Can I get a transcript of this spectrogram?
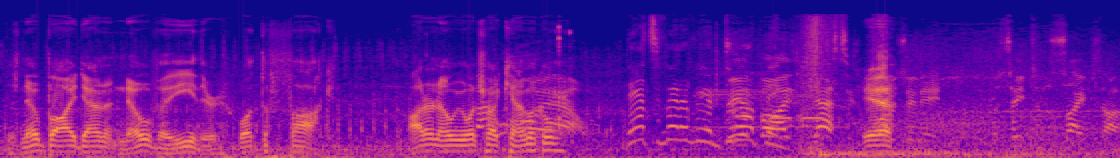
There's no buy down at Nova either. What the fuck? I don't know. We want to try chemical. That's where we're Be dropping. advised, gas is Yeah. closing. Proceed to the safe zone.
